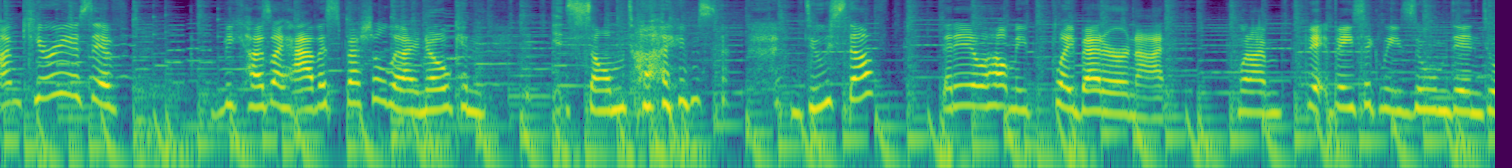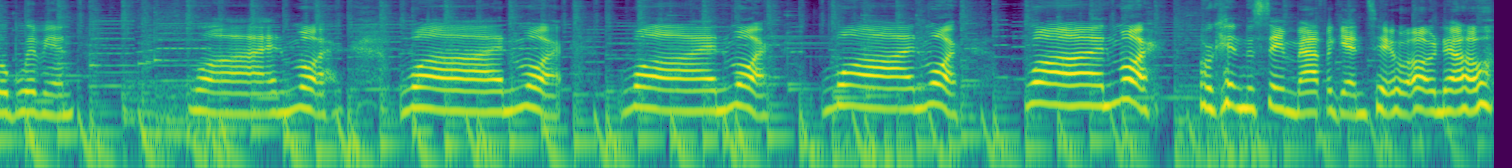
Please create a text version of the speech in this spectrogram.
I'm curious if, because I have a special that I know can sometimes do stuff, that it'll help me play better or not when I'm basically zoomed into oblivion. One more, one more, one more, one more, one more. We're getting the same map again too. Oh no.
